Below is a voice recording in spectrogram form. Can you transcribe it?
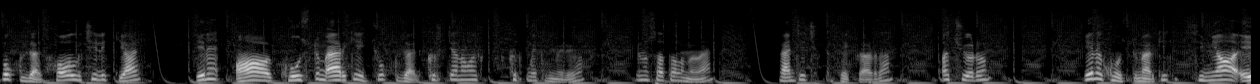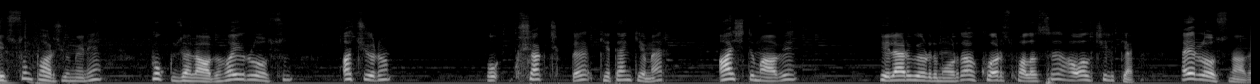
Çok güzel. Havalı çelik yay. Yine aa kostüm erkek çok güzel. 40 canavar 40 metin veriyor. Şunu satalım hemen. Pençe çıktı tekrardan. Açıyorum. Yine kostüm erkek. Simya Efsun parşömeni. Çok güzel abi. Hayırlı olsun. Açıyorum. O kuşak çıktı. Keten kemer. Açtım abi. Şeyler gördüm orada. Aquarius palası. Havalı çelik gel. Hayırlı olsun abi.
